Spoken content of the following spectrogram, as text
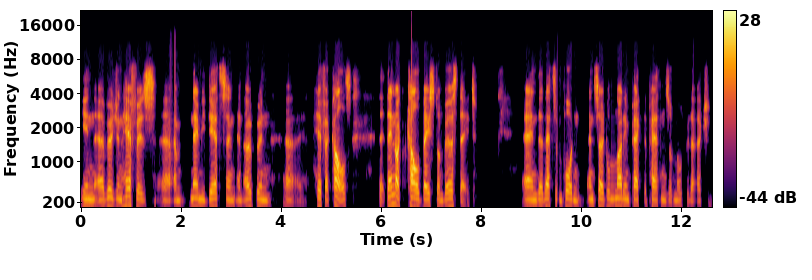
in uh, virgin heifers, um, namely deaths and, and open uh, heifer culls, they're not culled based on birth date. And uh, that's important. And so it will not impact the patterns of milk production.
